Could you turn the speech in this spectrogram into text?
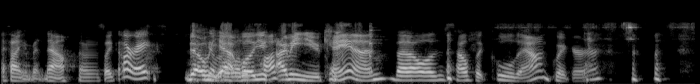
I thought you meant now. I was like, all right. No, Give it a yeah. Well, you. I mean, you can. That'll just help it cool down quicker.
